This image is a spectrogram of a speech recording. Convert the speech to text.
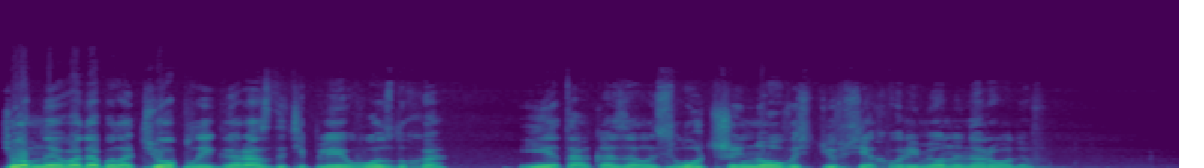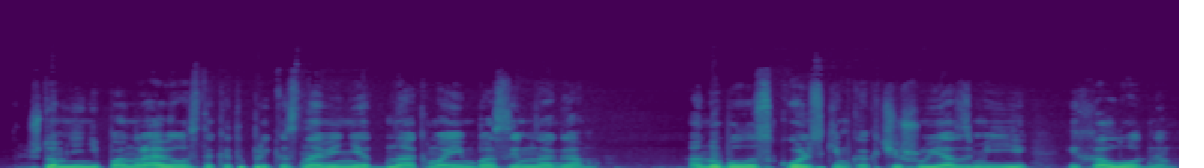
Темная вода была теплой, гораздо теплее воздуха, и это оказалось лучшей новостью всех времен и народов. Что мне не понравилось, так это прикосновение дна к моим босым ногам. Оно было скользким, как чешуя змеи, и холодным.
